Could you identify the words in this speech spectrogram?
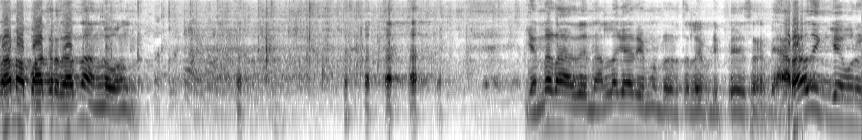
ட்ராமா பார்க்கறதா இருந்தால் அங்க வாங்க. என்னடா அது நல்ல காரியம்ன்ற இடத்துல இப்படி பேசுறேன். யாராவது இங்க ஒரு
